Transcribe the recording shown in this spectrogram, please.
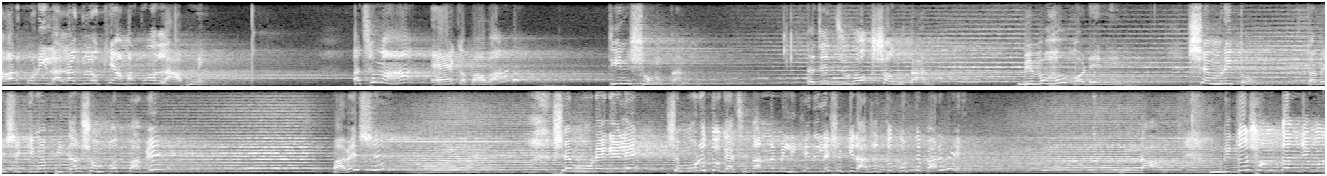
দাঁড় করি লালাগুলো খেয়ে আমার কোনো লাভ নেই। আচ্ছা মা, এক বাবার তিন সন্তান। তা যে যুবক সন্তান, বিবাহ করেনি, সে মৃত, তবে সে কি মা পিতার সম্পদ পাবে? পাবে সে? সে মরে গেলে, সে মরে তো গেছে, তার নামে লিখে দিলে সে কি রাজত্ব করতে পারবে? না। মৃত সন্তান যেমন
